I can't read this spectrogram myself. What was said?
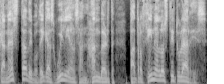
Canasta de bodegas Williams ⁇ Humbert patrocina los titulares.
